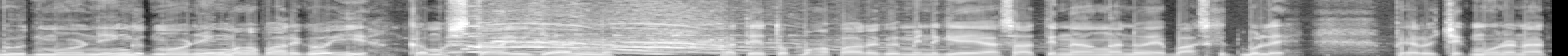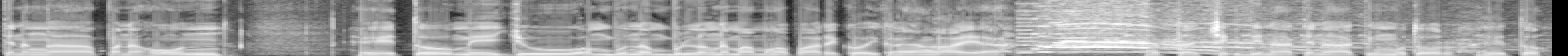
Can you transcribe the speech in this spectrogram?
Good morning, good morning mga paregoy. Kamusta kayo dyan? At ito mga paregoy, may nagyaya sa atin ng ano eh, basketball eh. Pero check muna natin ang ah, panahon. Ito, medyo ambon-ambon lang naman mga paregoy, kayang-kaya. At ah, check din natin ang ating motor. Ito,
